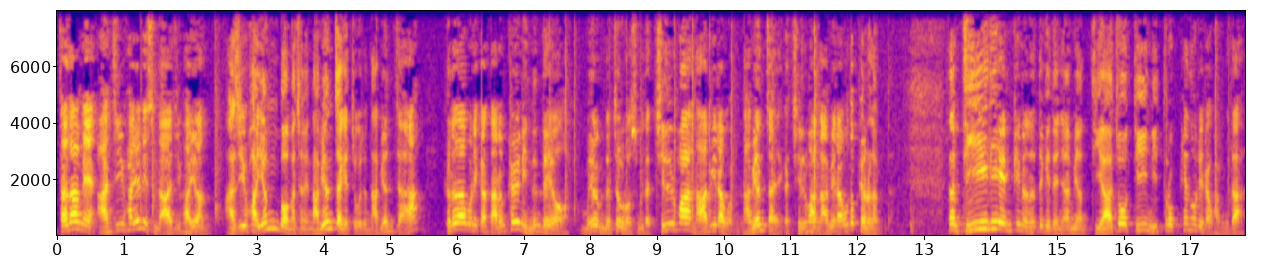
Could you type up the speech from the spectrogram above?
자, 다음에 아지화연이 있습니다. 아지화연. 아지화연도 마찬가지 나변자겠죠. 그죠? 나변자. 그러다 보니까 다른 표현이 있는데요. 뭐 여러분들 적어 놓습니다. 질화납이라고 합니다. 나변자니까 질화납이라고도 표현을 합니다. 그 다음 DDMP는 어떻게 되냐면 디아조 디니트로페놀이라고 합니다.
